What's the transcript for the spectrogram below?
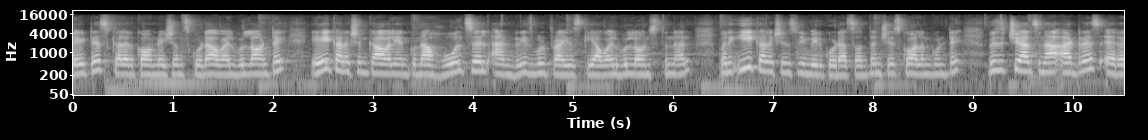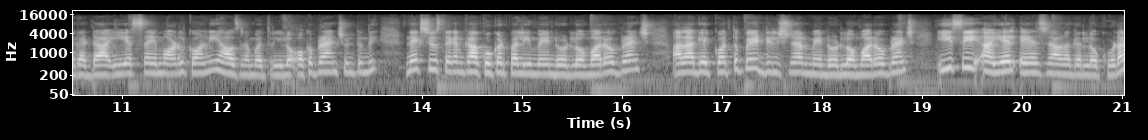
లేటెస్ట్ కలర్ కాంబినేషన్స్ కూడా అవైలబుల్లో ఉంటాయి. ఏ కలెక్షన్ కావాలి అనుకున్న హోల్ హోల్సేల్ అండ్ రీజనబుల్ ప్రైజెస్కి అవైలబుల్లో ఉంచుతున్నారు. మరి ఈ కలెక్షన్స్ని మీరు కూడా సొంతం చేసుకోవాలనుకుంటే విజిట్ చేయాల్సిన address Erragadda ESI model colony house number త్రీలో ఒక బ్రాంచ్ ఉంటుంది. నెక్స్ట్ చూస్తే కనుక కూకట్పల్లి మెయిన్ రోడ్లో మరో బ్రాంచ్ అలాగే కొత్తపేట్ డిలిషనర్ మెయిన్ రోడ్లో మరో బ్రాంచ్ ఈసీఐఎల్ ఏఎస్ రావునగర్లో కూడా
